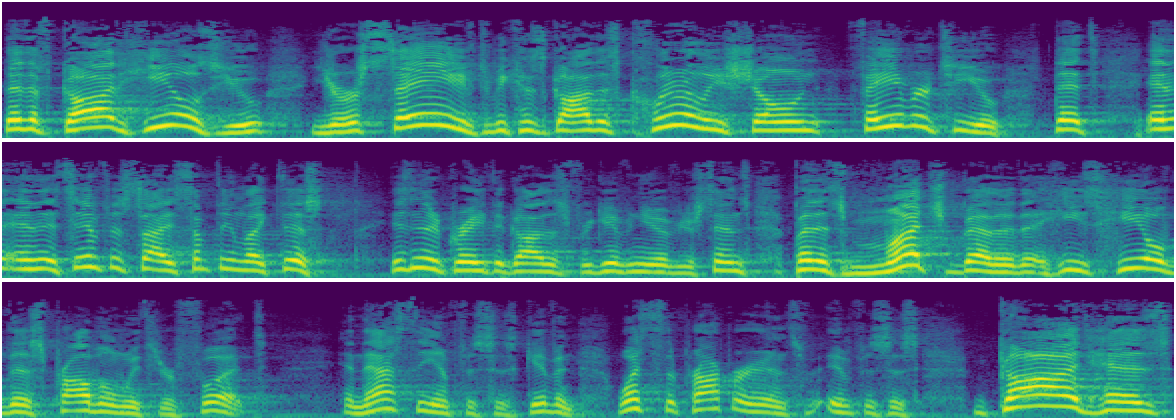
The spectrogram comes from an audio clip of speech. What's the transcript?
That if God heals you, you're saved because God has clearly shown favor to you. That, and, and it's emphasized something like this Isn't it great that God has forgiven you of your sins? But it's much better that He's healed this problem with your foot. And that's the emphasis given. What's the proper emphasis? God has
